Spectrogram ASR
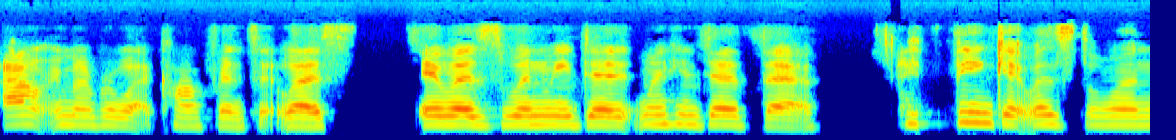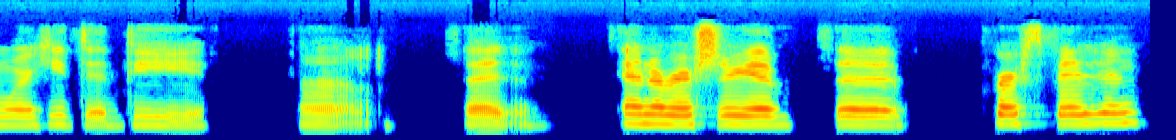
I don't remember what conference it was. It was when we did when he did the I think it was the one where he did the um the anniversary of the first vision.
